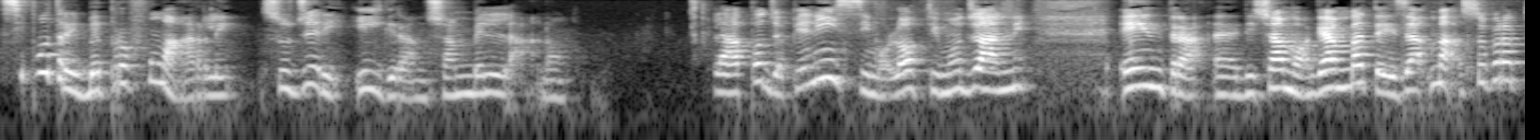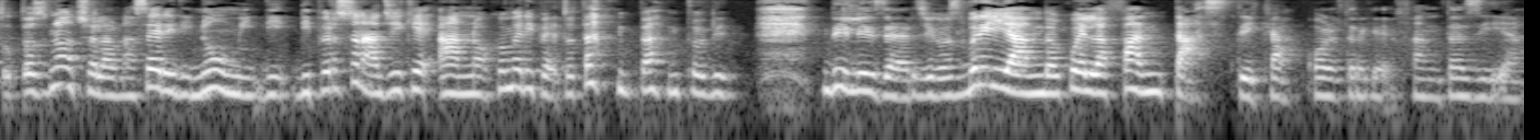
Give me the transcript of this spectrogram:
Si potrebbe profumarli, suggerì il gran ciambellano. La appoggia pianissimo, l'ottimo Gianni entra eh, diciamo a gamba tesa ma soprattutto snocciola una serie di nomi di, di personaggi che hanno come ripeto t- tanto di, di lisergico sbrigliando quella fantastica oltre che fantasia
